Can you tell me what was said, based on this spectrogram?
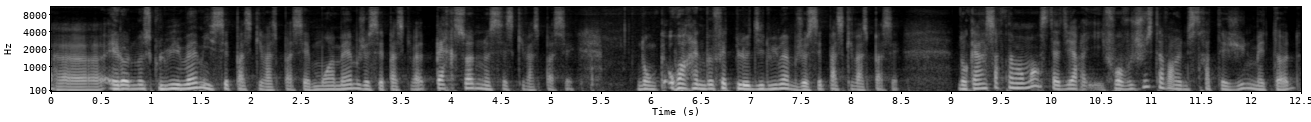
Euh, Elon Musk lui-même, il ne sait pas ce qui va se passer. Moi-même, je ne sais pas ce qui va. Personne ne sait ce qui va se passer. Donc Warren Buffett le dit lui-même, je ne sais pas ce qui va se passer. Donc à un certain moment, c'est-à-dire, il faut juste avoir une stratégie, une méthode,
